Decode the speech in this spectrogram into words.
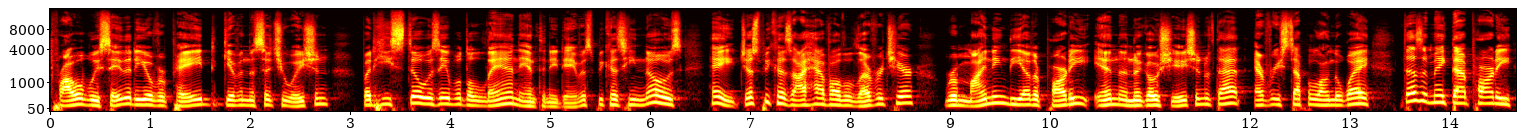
probably say that he overpaid given the situation, but he still was able to land Anthony Davis because he knows, hey, just because I have all the leverage here, reminding the other party in a negotiation of that every step along the way doesn't make that party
